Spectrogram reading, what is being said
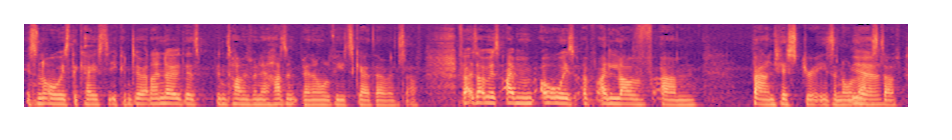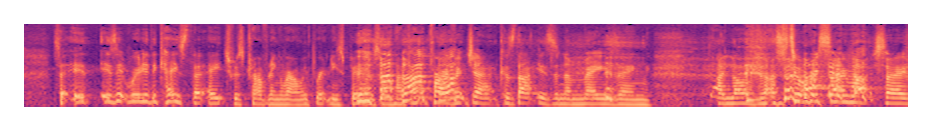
it's not always the case that you can do it. And I know there's been times when it hasn't been all of you together and stuff. In fact, I was I'm always I love um, band histories and all Yeah. that stuff. So i- is it really the case that H was traveling around with Britney Spears on her private jet? Because that is an amazing. I love that story so much. So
